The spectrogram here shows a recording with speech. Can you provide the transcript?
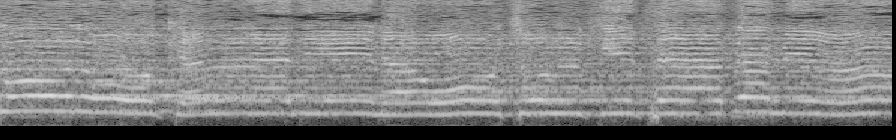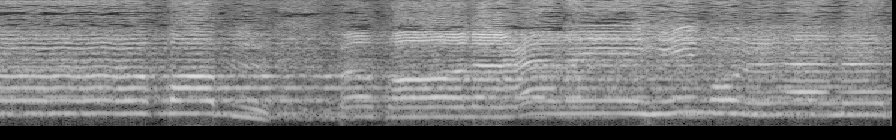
ولا يكونوا كالذين أوتوا الكتاب من قبل فطال عليهم الأمد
